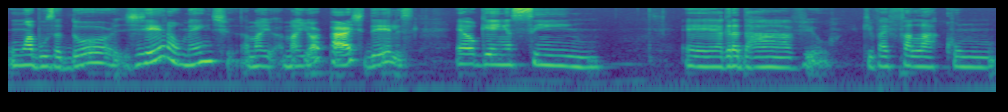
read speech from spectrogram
Um abusador, geralmente, a, mai a maior parte deles é alguém assim, é, agradável, que vai falar com,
